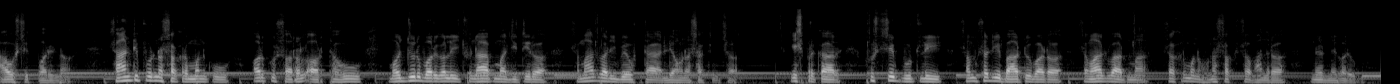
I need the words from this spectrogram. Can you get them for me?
आवश्यक परेन। शान्तिपूर्ण सङ्क्रमणको अर्को सरल अर्थ हो मजदुर वर्गले चुनावमा जितेर समाजवादी व्यवस्था ल्याउन सकिन्छ। यस प्रकार खुसेब गुटले संसदीय बाटोबाट समाजवादमा सङ्क्रमण हुन सक्छ भनेर निर्णय गर्यो।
